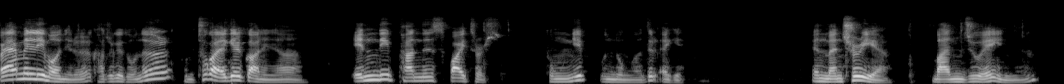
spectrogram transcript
family money를, 가족의 돈을, 그럼 투가 에게일 거 아니냐. independence fighters, 독립운동가들에게. in Manchuria, 만주에 있는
